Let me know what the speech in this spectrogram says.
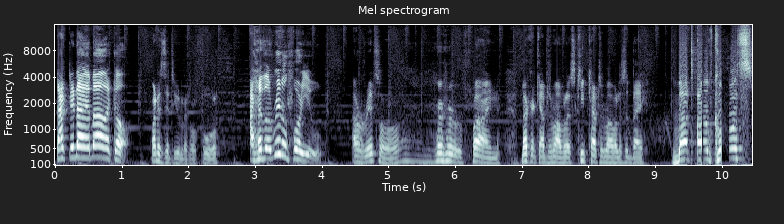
Dr. Diabolical. What is it, you little fool? I have a riddle for you. A riddle? Fine. Back Mecha Captain Marvelous, keep Captain Marvelous at bay. But of course.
